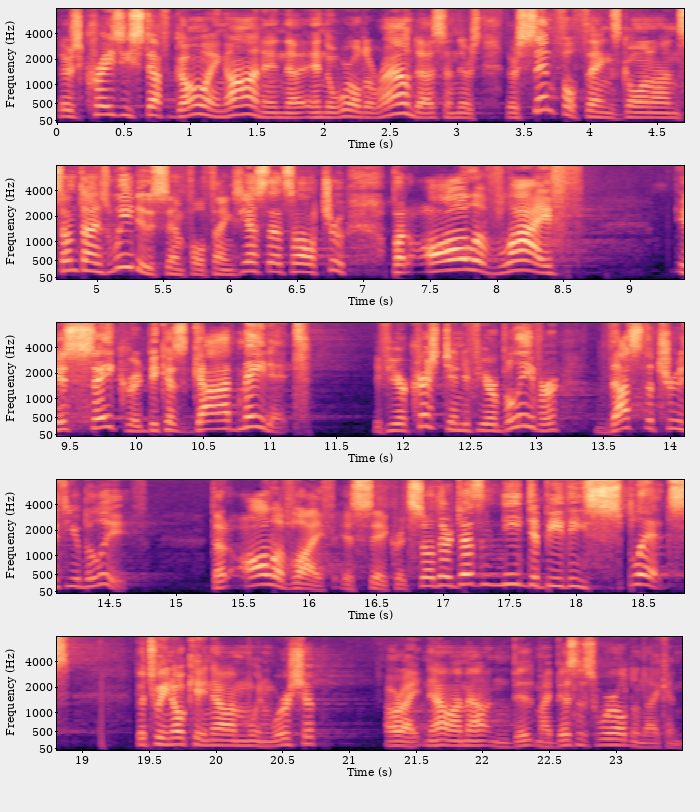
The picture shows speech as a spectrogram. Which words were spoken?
there's crazy stuff going on in the, in the world around us, and there's, there's sinful things going on. Sometimes we do sinful things. Yes, that's all true. But all of life is sacred because God made it. If you're a Christian, if you're a believer, that's the truth you believe that all of life is sacred. So there doesn't need to be these splits between, okay, now I'm in worship. All right, now I'm out in my business world and I can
